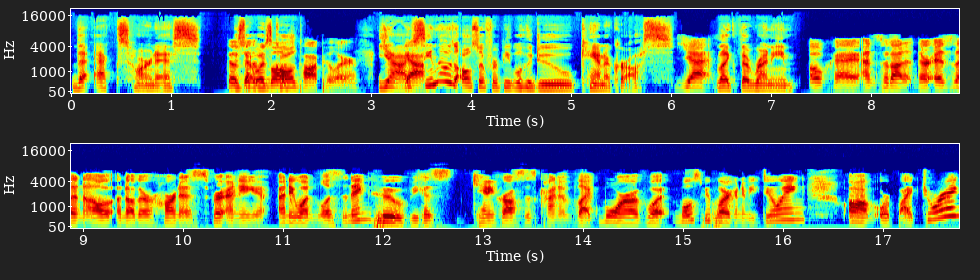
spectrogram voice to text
the X harness those Is that what's called? Popular. Yeah, yeah, I've seen those also for people who do canicross. Yes, like the running. Okay, and so that there is an uh, another harness for any anyone listening who because canicross is kind of like more of what most people are going to be doing, um, or bike joring.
